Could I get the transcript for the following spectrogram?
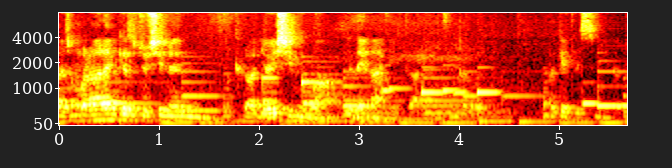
아, 정말 하나님께서 주시는 그런 열심과 은혜가 아닐까 생각을 하게 됐습니다.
